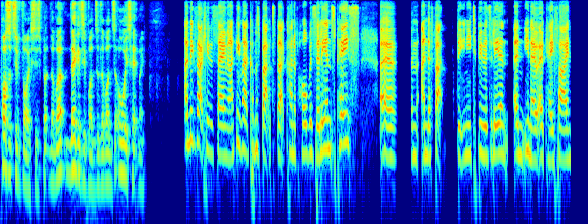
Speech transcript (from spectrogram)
positive voices, but the negative ones are the ones that always hit me. I'm exactly the same, and I think that comes back to that kind of whole resilience piece. Um, and the fact that you need to be resilient and you know okay fine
